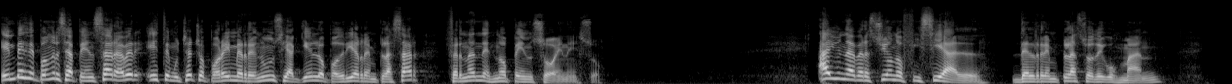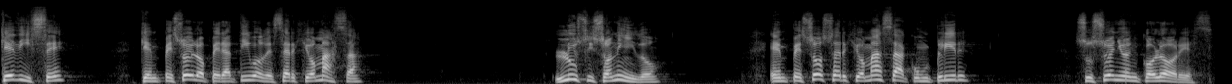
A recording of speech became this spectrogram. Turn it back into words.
En vez de ponerse a pensar, a ver, este muchacho por ahí me renuncia, ¿a quién lo podría reemplazar? Fernández no pensó en eso. Hay una versión oficial del reemplazo de Guzmán que dice que empezó el operativo de Sergio Massa, luz y sonido, empezó Sergio Massa a cumplir su sueño en colores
